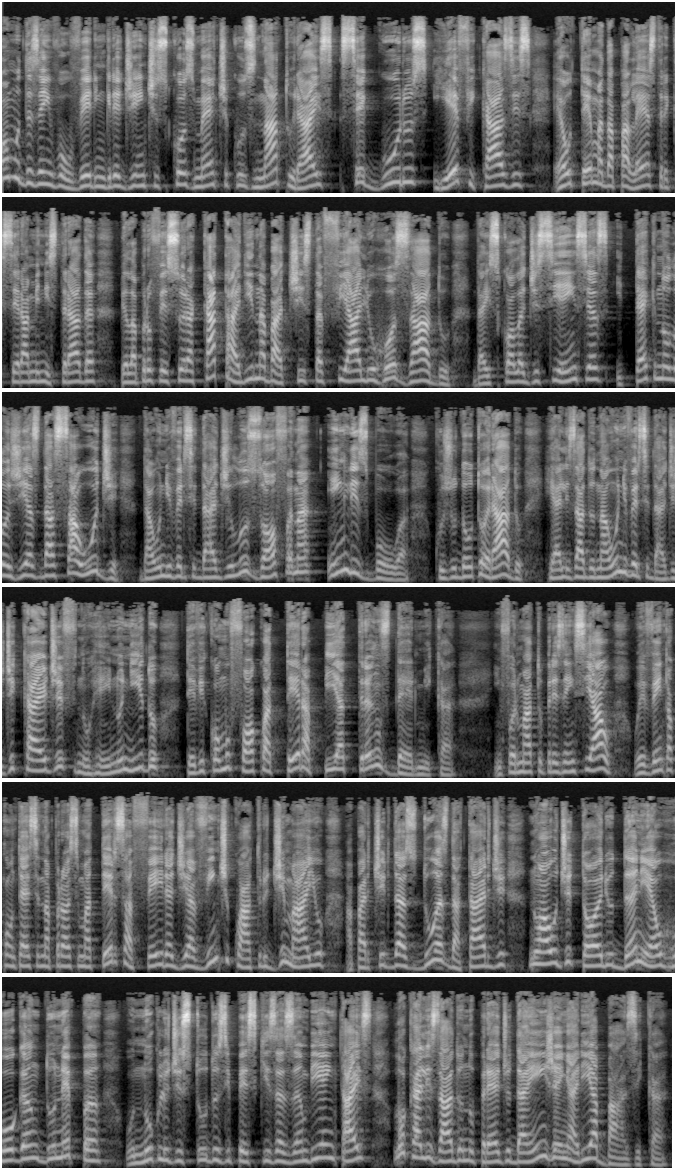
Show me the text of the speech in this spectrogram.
Como desenvolver ingredientes cosméticos naturais, seguros e eficazes é o tema da palestra que será ministrada pela professora Catarina Batista Fialho Rosado, da Escola de Ciências e Tecnologias da Saúde da Universidade Lusófona, em Lisboa, cujo doutorado, realizado na Universidade de Cardiff, no Reino Unido, teve como foco a terapia transdérmica. Em formato presencial, o evento acontece na próxima terça-feira, dia 24 de maio, a partir das duas da tarde, no auditório Daniel Hogan do NEPAM, o Núcleo de Estudos e Pesquisas Ambientais, localizado no prédio da Engenharia Básica.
